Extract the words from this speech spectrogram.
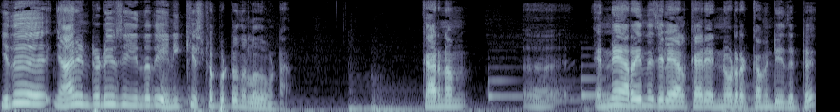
ഇത് ഞാൻ ഇൻട്രൊഡ്യൂസ് ചെയ്യുന്നത് എനിക്ക് ഇഷ്ടപ്പെട്ടു എന്നുള്ളതുകൊണ്ടാണ്. കാരണം എന്നെ അറിയുന്ന ചില ആൾക്കാർ എന്നോട് റെക്കമെൻഡ് ചെയ്തിട്ട്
